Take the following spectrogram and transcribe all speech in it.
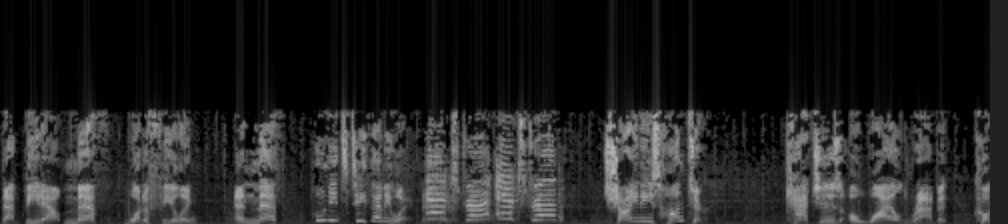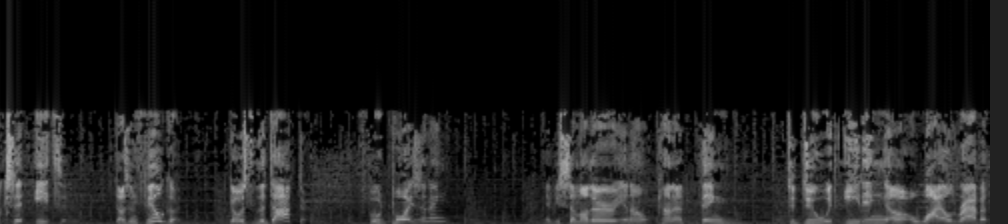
That beat out meth, what a feeling. And meth, who needs teeth anyway? Extra, extra. Chinese hunter catches a wild rabbit, cooks it, eats it. Doesn't feel good. Goes to the doctor. Food poisoning? Maybe some other, you know, kind of thing to do with eating a, a wild rabbit.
